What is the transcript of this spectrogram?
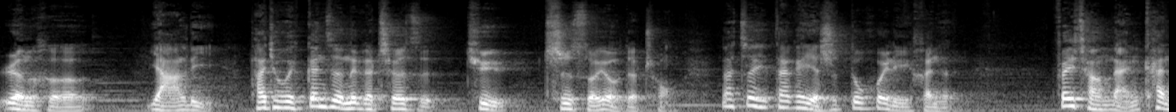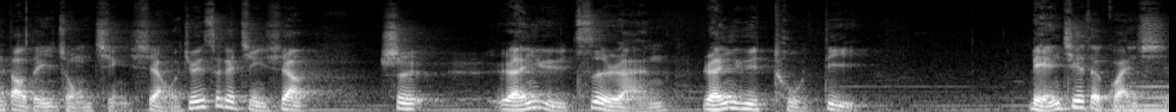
任何压力，它就会跟着那个车子去吃所有的虫。那这大概也是都会里很非常难看到的一种景象。我觉得这个景象是人与自然、人与土地连接的关系。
